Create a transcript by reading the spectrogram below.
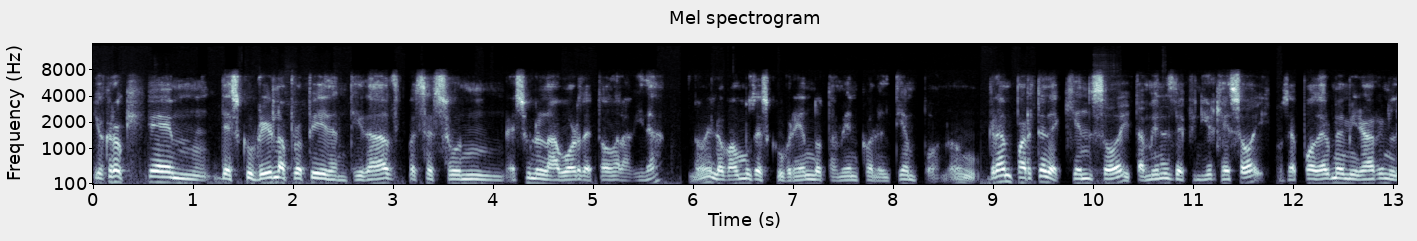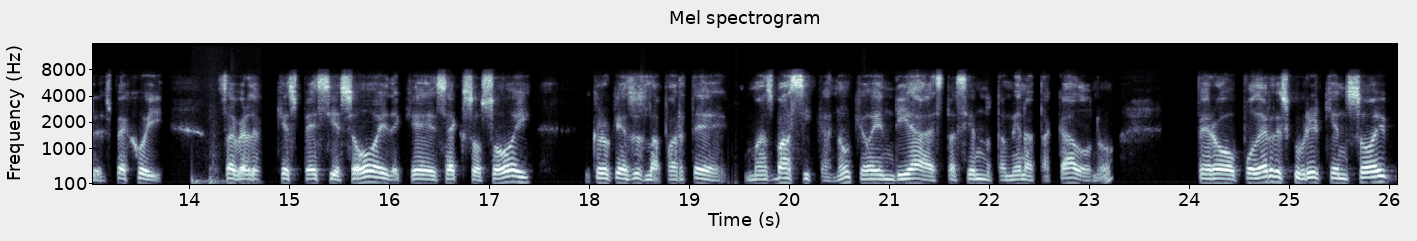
Yo creo que um, descubrir la propia identidad pues es, un, es una labor de toda la vida. ¿No? Y lo vamos descubriendo también con el tiempo, ¿no? Gran parte de quién soy también es definir qué soy, o sea, poderme mirar en el espejo y saber de qué especie soy, de qué sexo soy. creo que eso es la parte más básica, ¿no? Que hoy en día está siendo también atacado, ¿no? Pero poder descubrir quién soy,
